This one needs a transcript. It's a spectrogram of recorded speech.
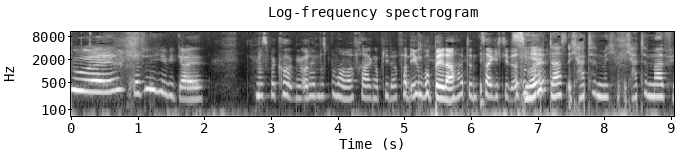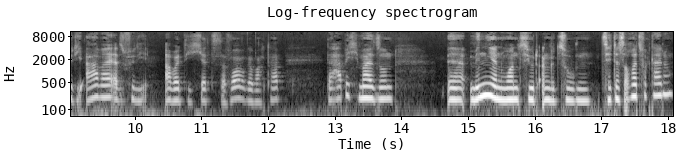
cool. Das finde ich irgendwie geil. Ich muss mal gucken. Oder ich muss Mama mal fragen, ob die davon irgendwo Bilder hat. Dann zeige ich dir das Zählt mal. das? Ich hatte mich, ich hatte mal für die Arbeit, also für die Arbeit, die ich jetzt davor gemacht habe, da habe ich mal so ein äh, Minion One-Suit angezogen. Zählt das auch als Verkleidung?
